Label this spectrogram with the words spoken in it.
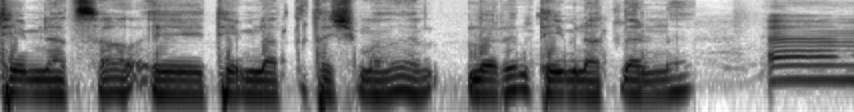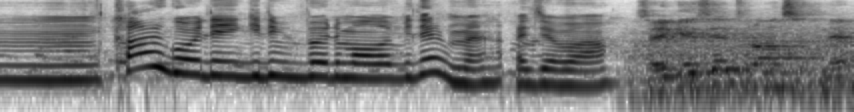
teminatsal eee teminatlı taşımaların teminatlarını kargo ile ilgili bir bölüm olabilir mi acaba? SGS Transitnet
